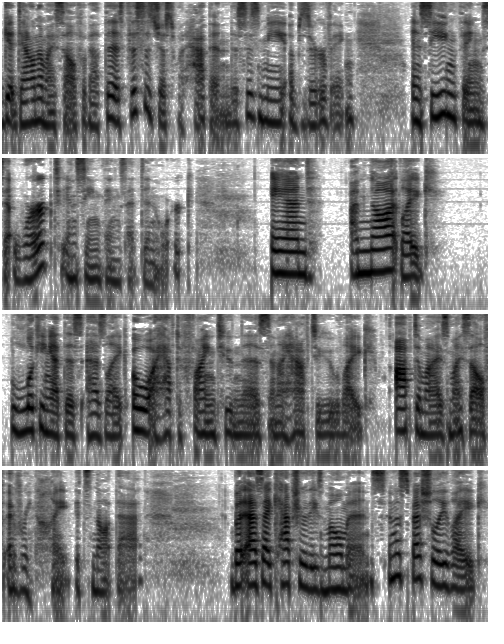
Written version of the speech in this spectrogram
get down on myself about this. This is just what happened. This is me observing and seeing things that worked and seeing things that didn't work. And I'm not like looking at this as like, oh, I have to fine tune this and I have to like optimize myself every night. It's not that. But as I capture these moments, and especially like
